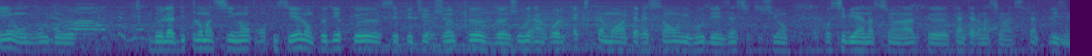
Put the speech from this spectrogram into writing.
Et au niveau de, de, la diplomatie non officielle, on peut dire que ces futurs jeunes peuvent jouer un rôle extrêmement intéressant au niveau des institutions, aussi bien nationales qu'internationales. C'est un plaisir.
